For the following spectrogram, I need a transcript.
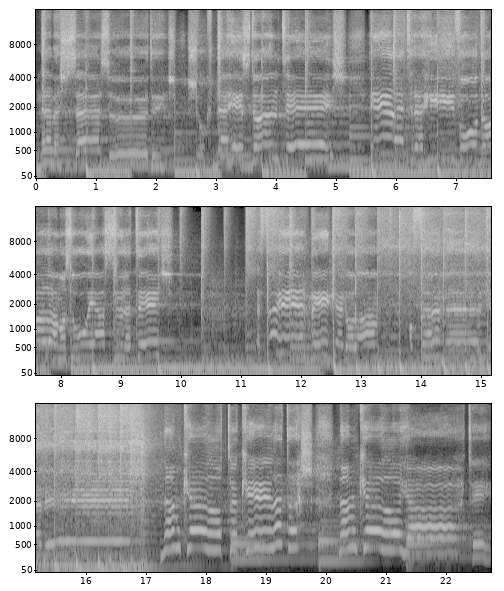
Nemes szerződés, sok nehéz döntés játék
